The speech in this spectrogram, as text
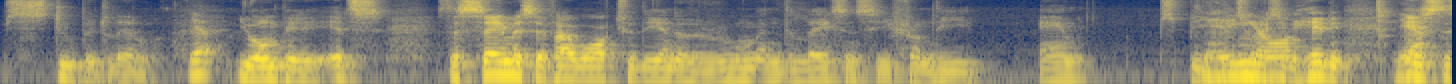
stupid little. Yep. You won't be. It's, it's the same as if I walk to the end of the room and the latency from the amp speaker Hitting to hitting Yeah. is the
